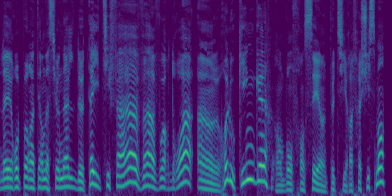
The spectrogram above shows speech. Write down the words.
l'aéroport international de Tahiti-Faa va avoir droit à un relooking, en bon français un petit rafraîchissement,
